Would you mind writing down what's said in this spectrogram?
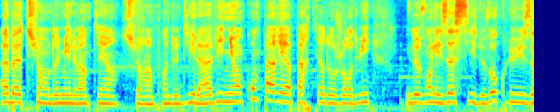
abattu en 2021 sur un point de deal à Avignon, comparé à partir d'aujourd'hui devant les assises de Vaucluse.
